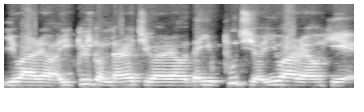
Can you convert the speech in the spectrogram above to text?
URL. You click on direct URL, then you put your URL here.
